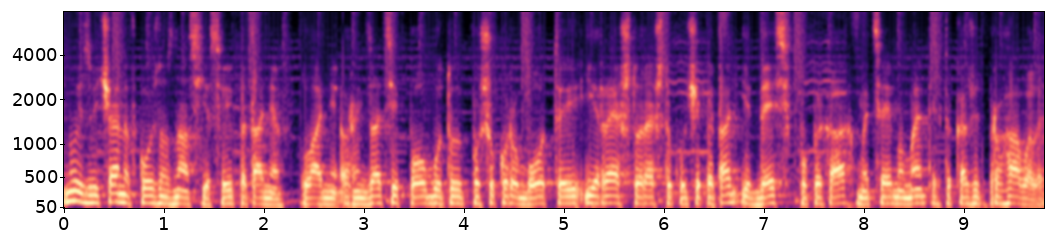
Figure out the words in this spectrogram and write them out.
Ну і звичайно, в кожного з нас є свої питання в плані організації побуту, пошуку роботи і решту, решту кучі питань. І десь в попихах ми цей момент, як то кажуть, прогавили.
